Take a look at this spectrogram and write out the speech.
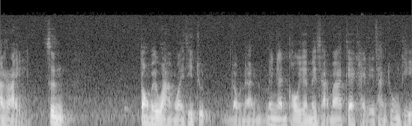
อะไร ซึ่งต้องไปวางไว้ที่จุดเหล่านั้น ไม่งั้นเขาจะไม่สามารถแก้ไขได้ทันท่วงที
